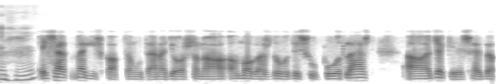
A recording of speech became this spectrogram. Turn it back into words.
uh-huh. és hát meg is kaptam utána gyorsan a, a magas dózisú pótlást. A Jekyll és Hyde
